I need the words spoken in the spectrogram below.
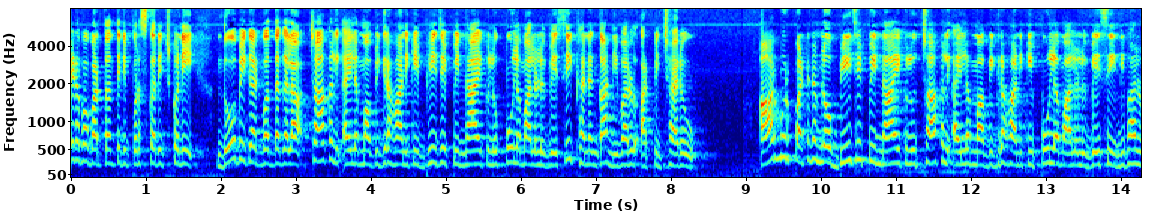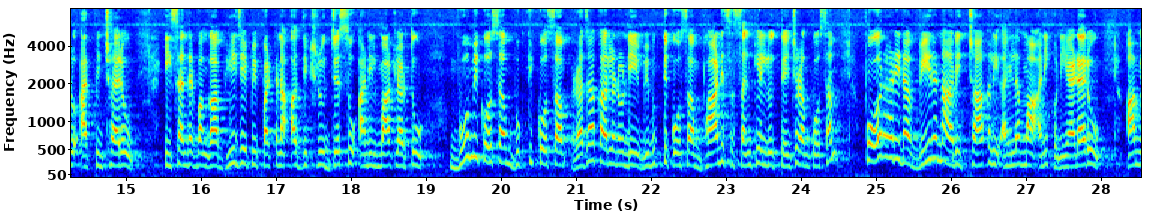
ఏడవ వర్ధంతిని పురస్కరించుకొని దోబిగఢ్ వద్ద గల చాకలి ఐలమ్మ విగ్రహానికి బీజేపీ నాయకులు పూలమాలలు వేసి ఘనంగా నివాళులు అర్పించారు. ఆర్మూర్ పట్టణంలో బీజేపీ నాయకులు చాకలి ఐలమ్మ విగ్రహానికి పూలమాలలు వేసి నివాళులు అర్పించారు. ఈ సందర్భంగా బీజేపీ పట్టణ అధ్యక్షులు జస్సు అనిల్ మాట్లాడుతూ భూమి కోసం భుక్తి కోసం రజాకార్ల నుండి విముక్తి కోసం బానిస సంఖ్యలు తెంచడం కోసం పోరాడిన వీరనారి చాకలి ఐలమ్మ అని కొనియాడారు. ఆమె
